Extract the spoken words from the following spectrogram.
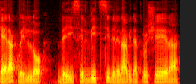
che era quello dei servizi delle navi da crociera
